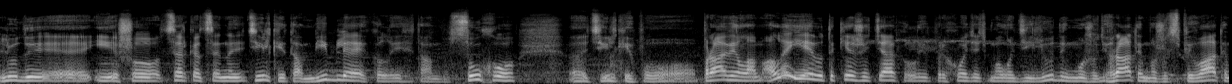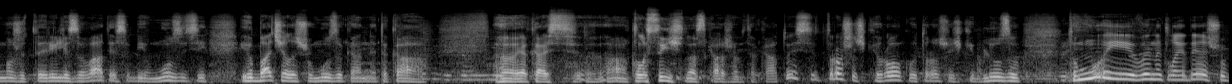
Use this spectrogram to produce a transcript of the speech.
люди, е, і що церква це не тільки там Біблія, коли там сухо, е, тільки по правилам, але є таке життя, коли приходять молоді люди, можуть грати, можуть співати, можуть реалізувати собі в музиці. І бачили, що музика не така е, якась е, класична, скажімо така. Тобто трошечки року, трошечки блюзу. Тому і виникла ідея, щоб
